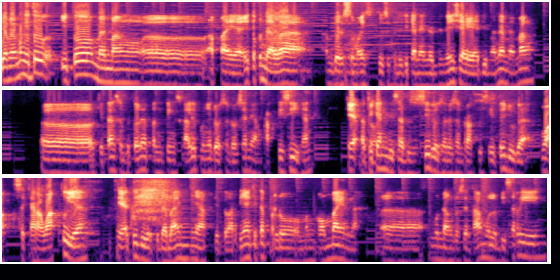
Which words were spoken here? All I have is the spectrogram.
Ya memang itu itu memang uh, apa ya itu kendala hampir hmm. semua institusi pendidikan Indonesia ya di mana memang uh, kita sebetulnya penting sekali punya dosen-dosen yang praktisi kan. Ya, Tapi betul. kan di satu sisi dosen-dosen praktisi itu juga wak secara waktu ya, ya itu juga tidak banyak gitu. Artinya kita perlu mengcombine lah, uh, undang dosen tamu lebih sering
